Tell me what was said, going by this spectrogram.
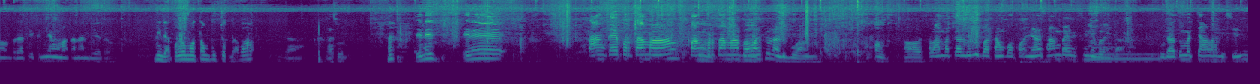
Oh, berarti kenyang makanan dia tuh. Ini tidak perlu motong pucuk, tidak apa. Langsung. Ini ini tangkai pertama, pang Hmm. pertama bawah itu nah dibuang. Pang. Oh, selamatkan dulu batang pokoknya sampai ke sini boleh enggak? Udah tuh mecah lah di sini.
